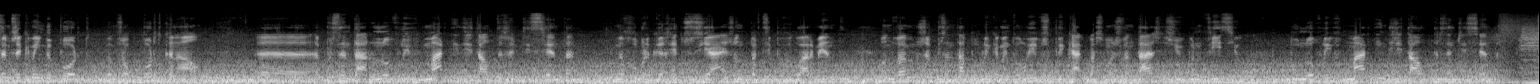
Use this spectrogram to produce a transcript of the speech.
estamos a caminho do Porto, vamos ao Porto Canal uh, apresentar o novo livro Marketing Digital 360 na rubrica Redes Sociais, onde participo regularmente, onde vamos apresentar publicamente o livro, explicar quais são as vantagens e o benefício do novo livro Marketing Digital 360.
